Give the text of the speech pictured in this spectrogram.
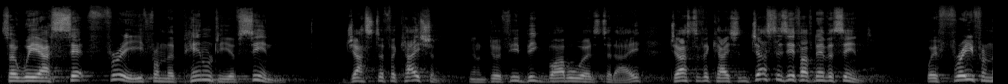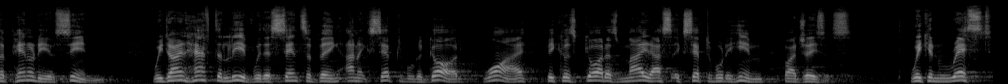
So we are set free from the penalty of sin, justification. I'm going to do a few big Bible words today. Justification, just as if I've never sinned. We're free from the penalty of sin we don't have to live with a sense of being unacceptable to God. Why? Because God has made us acceptable to Him by Jesus. We can rest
